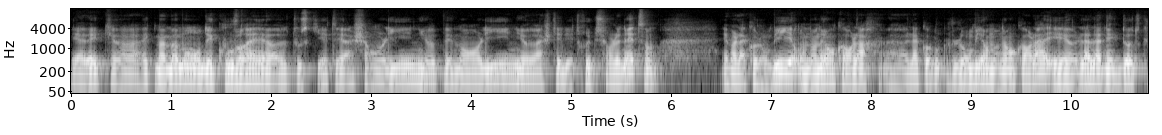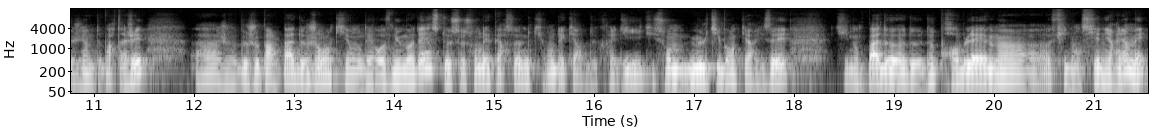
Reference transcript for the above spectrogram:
et avec, avec ma maman on découvrait tout ce qui était achat en ligne, paiement en ligne, acheter des trucs sur le net. Eh ben la Colombie, on en est encore là. Euh, la Colombie, on en est encore là. Et euh, là, l'anecdote que je viens de te partager, euh, je ne parle pas de gens qui ont des revenus modestes, ce sont des personnes qui ont des cartes de crédit, qui sont multibancarisées, qui n'ont pas de, de, problèmes financiers ni rien, mais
